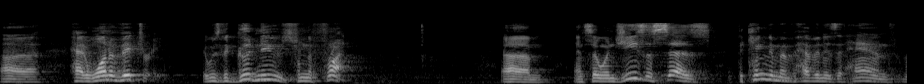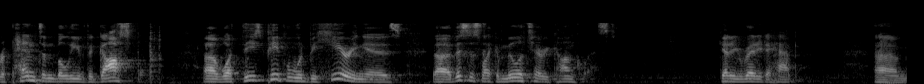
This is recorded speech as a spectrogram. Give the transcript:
uh, had won a victory. It was the good news from the front. Um, and so when Jesus says the kingdom of heaven is at hand, repent and believe the gospel, uh, what these people would be hearing is uh, this is like a military conquest getting ready to happen. Um,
